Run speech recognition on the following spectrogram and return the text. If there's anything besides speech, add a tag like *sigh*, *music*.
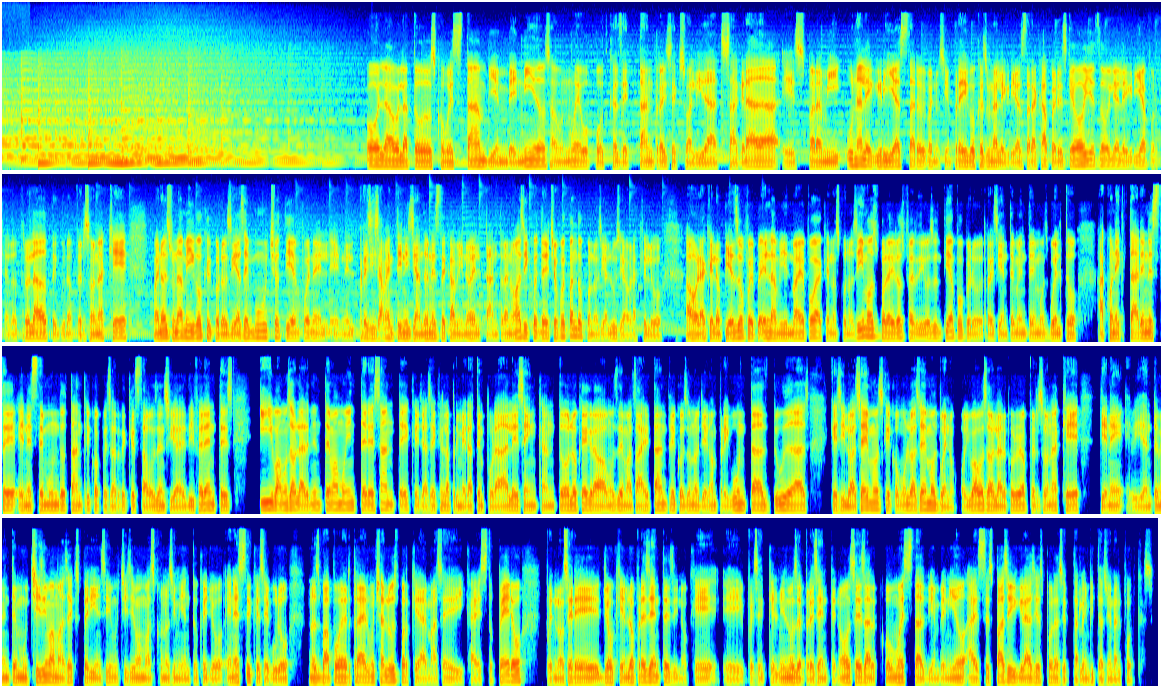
Hola, hola a todos, ¿cómo están? Bienvenidos a un nuevo podcast de Tantra y Sexualidad Sagrada. Es para mí una alegría estar hoy, bueno, siempre digo que es una alegría estar acá, pero es que hoy es doble alegría porque al otro lado tengo una persona que, bueno, es un amigo que conocí hace mucho tiempo en el, en el precisamente iniciando en este camino del Tantra, ¿no? Así, de hecho fue cuando conocí a Lucy, ahora que lo, ahora que lo pienso, fue en la misma época que nos conocimos, por ahí nos perdimos un tiempo, pero recientemente hemos vuelto a conectar en este, en este mundo tántrico, a pesar de que estamos en ciudades diferentes y vamos a hablar de un tema muy interesante que ya sé que en la primera temporada les encantó lo que grabamos de masaje tántrico, eso nos llegan preguntas, dudas, que si lo hacemos, que cómo lo hacemos. Bueno, hoy vamos a hablar con una persona que tiene evidentemente muchísima más experiencia y muchísimo más conocimiento que yo en esto y que seguro nos va a poder traer mucha luz porque además se dedica a esto, pero pues no seré yo quien lo presente, sino que eh, pues que él mismo se presente, ¿no? César, ¿cómo estás? Bienvenido a este espacio y gracias por aceptar la invitación al podcast.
